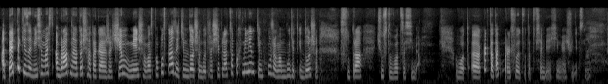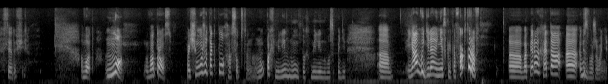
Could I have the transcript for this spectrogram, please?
опять-таки зависимость обратная точно такая же. Чем меньше у вас попусказы, тем дольше будет расщепляться похмелин, тем хуже вам будет и дольше с утра чувствоваться себя. Вот. Э, как-то так происходит вот эта вся биохимия чудесная. Следующий. Вот. Но вопрос. Почему же так плохо, собственно? Ну, похмелин, ну, похмелин, господи. Э, я выделяю несколько факторов, во-первых, это э, обезвоживание.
